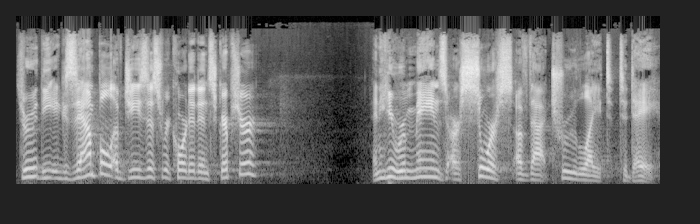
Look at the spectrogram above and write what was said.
through the example of Jesus recorded in Scripture. And he remains our source of that true light today.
